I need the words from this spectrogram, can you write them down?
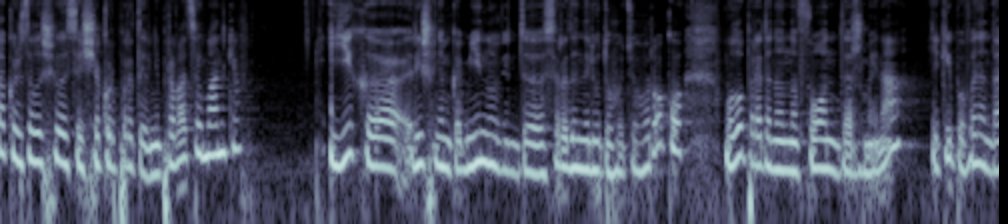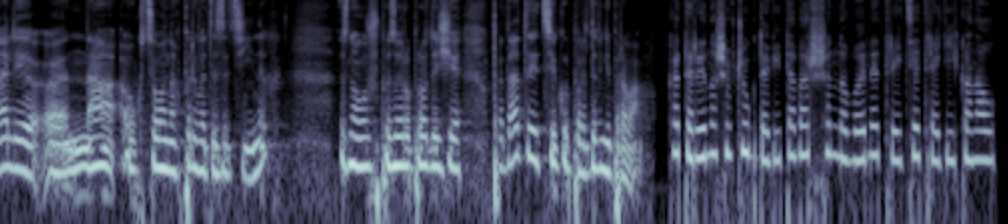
Також залишилися ще корпоративні права цих банків. Їх е, рішенням Кабміну від е, середини лютого цього року було передано на фонд держмайна, який повинен далі е, на аукціонах приватизаційних, знову ж прозоро продажі, продати ці корпоративні права. Катерина Шевчук, Давіта Вершин. Новини 33 канал.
